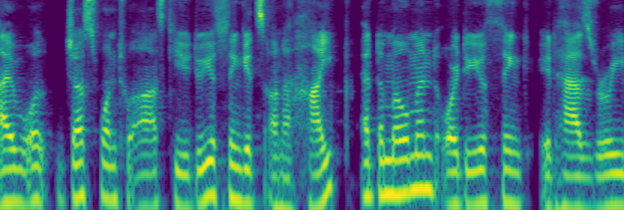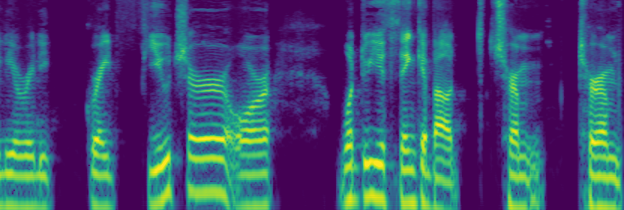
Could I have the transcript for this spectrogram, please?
I will just want to ask you: Do you think it's on a hype at the moment, or do you think it has really really great future, or what do you think about term term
